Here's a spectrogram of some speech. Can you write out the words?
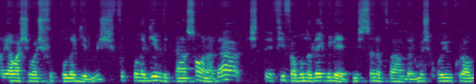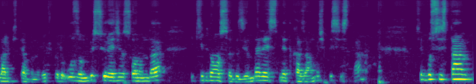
sonra yavaş yavaş futbola girmiş. Futbola girdikten sonra da işte FIFA bunu regüle etmiş, sınıflandırmış, oyun kurallar kitabını görmüş. Böyle uzun bir sürecin sonunda 2018 yılında resmiyet kazanmış bir sistem. Şimdi bu sistem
